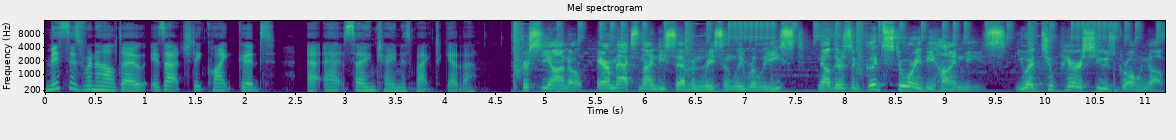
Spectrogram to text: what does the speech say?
Mrs. Ronaldo is actually quite good at, at sewing trainers back together. Cristiano, Air Max 97 recently released. Now, there's a good story behind these. You had two pair of shoes growing up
